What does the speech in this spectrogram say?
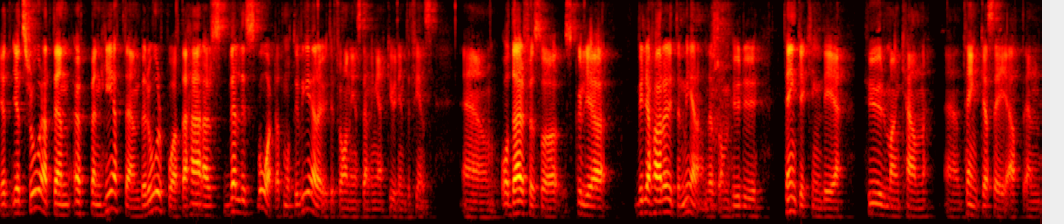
Jag, jag, tror att den öppenheten beror på att det här är väldigt svårt att motivera utifrån inställningen att Gud inte finns. Eh, och därför så skulle jag vill jag höra lite mer Anders om hur du tänker kring det, hur man kan eh, tänka sig att en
